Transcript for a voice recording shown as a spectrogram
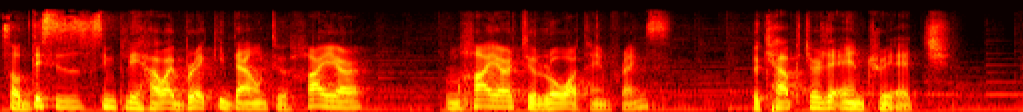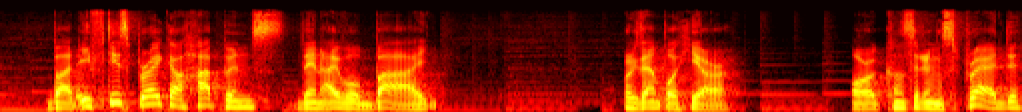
So this is simply how I break it down to higher, from higher to lower time frames to capture the entry edge. But if this breakout happens, then I will buy, for example here, or considering spread,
